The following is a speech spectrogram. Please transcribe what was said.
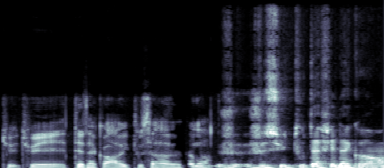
Tu, tu, es, es d'accord avec tout ça, euh, Thomas? Je, je, suis tout à fait d'accord.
